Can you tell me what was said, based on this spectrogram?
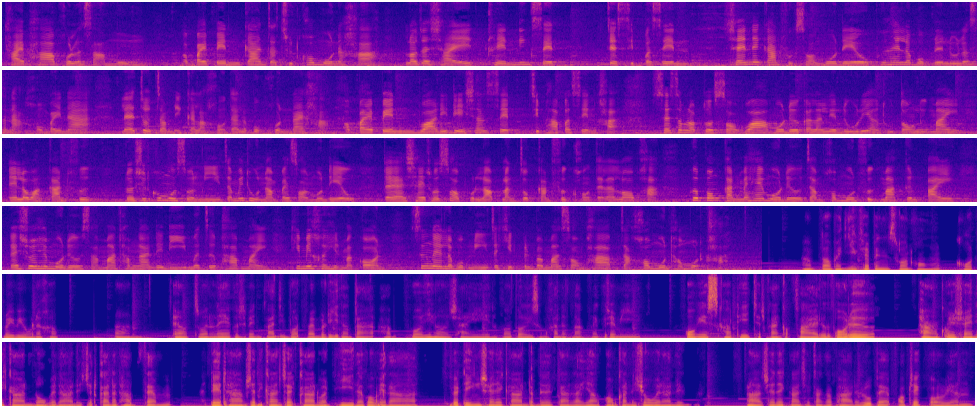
ถ่ายภาพคนละ 3 มุม ต่อไปเป็นการจัดชุดข้อมูลนะคะ เราจะใช้ Training Set 70%ใช้ในการฝึกสอนโมเดล เพื่อให้ระบบเรียนรู้ลักษณะของใบหน้า และจดจำเอกลักษณ์ของแต่ละบุคคลได้ค่ะ ต่อไปเป็น Validation Set 15%ค่ะ ใช้สำหรับตรวจสอบว่าโมเดลกำลังเรียนรู้ได้อย่างถูกต้องหรือไม่ในระหว่างการฝึก โดยชุดข้อมูลส่วนนี้จะไม่ถูกนำไปสอนโมเดล แต่ใช้ทดสอบผลลัพธ์หลังจบการฝึกของแต่ละรอบค่ะ เพื่อป้องกันไม่ให้โมเดลจำข้อมูลฝึกมากเกินไป และช่วยให้โมเดลสามารถทำงานได้ดีเมื่อเจอภาพใหม่ที่ไม่เคยเห็นมาก่อน ซึ่งในระบบนี้จะคิดเป็นประมาณ 2 ภาพจากข้อมูลทั้งหมดค่ะครับต่อไปนี้จะเป็นส่วนของ Code Review นะครับอ่าเอ่อส่วนแรกก็จะเป็นการ import library ต่างๆครับ ตัวที่เราใช้แล้วก็ตัวที่สำคัญหลักๆเนี่ยก็จะมี OS ครับที่จัดการกับไฟล์หรือโฟลเดอร์ Time ก็จะใช้ในการโนเวลาหรือจัดการถ้าทำแฟ้ม Daytime ใช้ในการจัดการวันที่แล้วก็เวลา Wedding ใช้ในการดำเนินการหลายอย่างพร้อมกันในช่วงเวลาหนึ่งผ่าใช้ในการจัดการกับผ่าในรูปแบบ Object Orient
